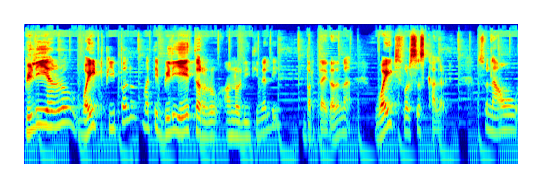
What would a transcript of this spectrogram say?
ಬಿಳಿಯರು ವೈಟ್ ಪೀಪಲ್ ಮತ್ತು ಬಿಳಿಯೇತರರು ಅನ್ನೋ ರೀತಿಯಲ್ಲಿ ಬರ್ತಾ ಇದೆ ಅದನ್ನು ವೈಟ್ಸ್ ವರ್ಸಸ್ ಕಲರ್ಡ್ ಸೊ ನಾವು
